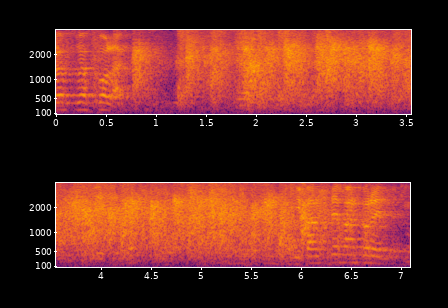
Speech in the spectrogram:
Mirosław Polak. I pan Stefan Korecki.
